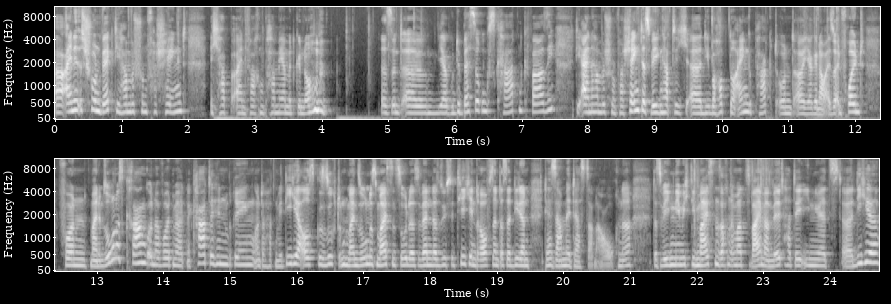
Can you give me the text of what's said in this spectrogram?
eine ist schon weg, die haben wir schon verschenkt. Ich habe einfach ein paar mehr mitgenommen. Das sind äh, ja gute Besserungskarten quasi. Die eine haben wir schon verschenkt, deswegen hatte ich äh, die überhaupt nur eingepackt. Und äh, ja, genau, also ein Freund von meinem Sohn ist krank und da wollten wir halt eine Karte hinbringen und da hatten wir die hier ausgesucht. Und mein Sohn ist meistens so, dass wenn da süße Tierchen drauf sind, dass er die dann, der sammelt das dann auch. Ne? Deswegen nehme ich die meisten Sachen immer zweimal mit. Hat er ihn jetzt äh, die hier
